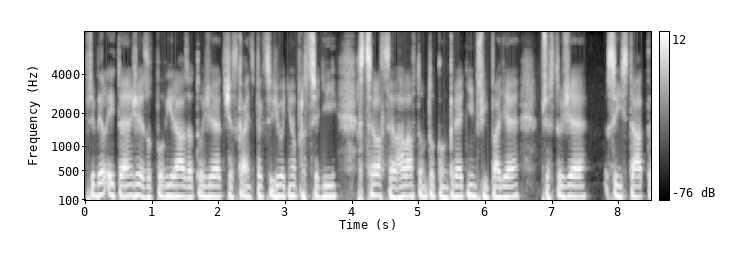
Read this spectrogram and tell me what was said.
přibyl i ten, že zodpovídá za to, že Česká inspekce životního prostředí zcela selhala v tomto konkrétním případě, přestože si ji stát eh,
